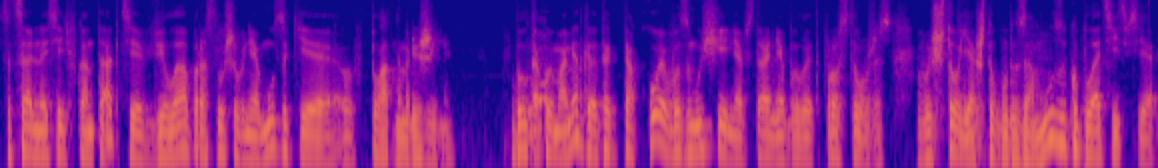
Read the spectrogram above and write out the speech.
социальная сеть ВКонтакте ввела прослушивание музыки в платном режиме? Был ну, такой момент, когда такое возмущение в стране было, это просто ужас. Вы что, я что, буду за музыку платить все,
